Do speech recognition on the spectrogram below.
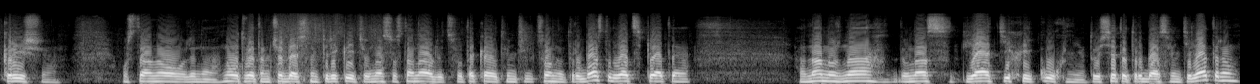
крыше установлена, ну вот в этом чердачном перекрытии у нас устанавливается вот такая вот вентиляционная труба 125 она нужна у нас для тихой кухни. То есть это труба с вентилятором.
